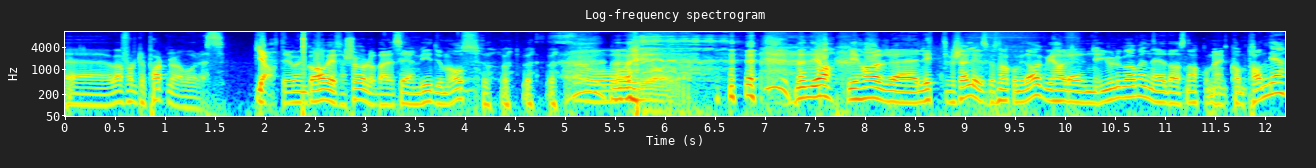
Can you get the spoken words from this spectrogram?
Eh, I hvert fall til partnerne våre. Ja, det er jo en gave i seg sjøl å bare se en video med oss. Men ja, vi har eh, litt forskjellig vi skal snakke om i dag. Vi har en Julegaven er da snakk om en kampanje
